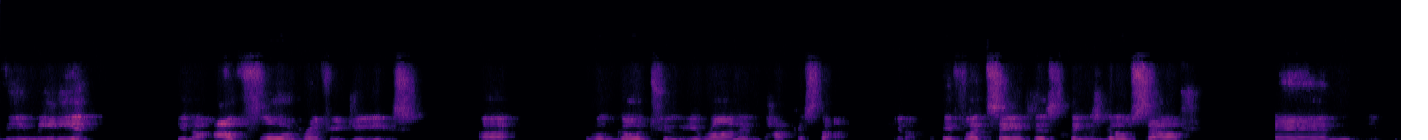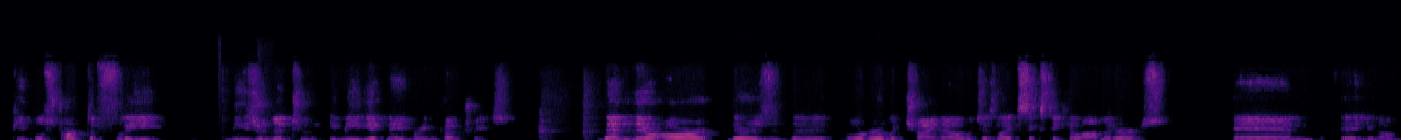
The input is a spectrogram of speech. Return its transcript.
the immediate, you know, outflow of refugees uh, will go to Iran and Pakistan. You know, if let's say if this things go south and people start to flee, these are the two immediate neighboring countries. Then there are there is the border with China, which is like 60 kilometers and uh, you know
